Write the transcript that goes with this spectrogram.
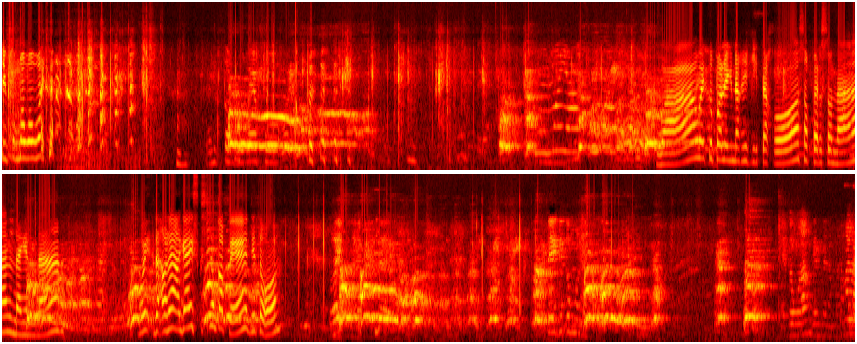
natin pong mawawala. Ano to, buhay po. Wow, ito pala yung nakikita ko sa personal na yun na. Uy, na, na, guys, gusto yung kape? Dito, oh. Hoy. Sige, dito muna. Ito nga, ang ganda naman. Mga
